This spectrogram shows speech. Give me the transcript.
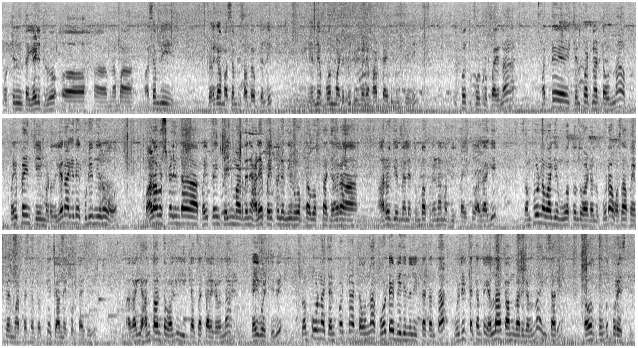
ಕೊಡ್ತೀನಿ ಅಂತ ಹೇಳಿದರು ನಮ್ಮ ಅಸೆಂಬ್ಲಿ, ಬೆಳಗಾಂ ಅಸೆಂಬ್ಲಿ ಸಂದರ್ಭದಲ್ಲಿ. ನಿನ್ನೆ ಫೋನ್ ಮಾಡಿದ್ರು, ಬಿಡುಗಡೆ ಮಾಡ್ತಾಯಿದ್ದೀವಿ ಅಂತೇಳಿ. ಇಪ್ಪತ್ತು ಕೋಟಿ ರೂಪಾಯಿನ ಮತ್ತೆ ಚನ್ನಪಟ್ಟಣ ಟೌನ್ನ ಪೈಪ್ಲೈನ್ ಚೇಂಜ್ ಮಾಡೋದು. ಏನಾಗಿದೆ? ಕುಡಿ ನೀರು ಭಾಳ ವರ್ಷಗಳಿಂದ ಪೈಪ್ಲೈನ್ ಚೇಂಜ್ ಮಾಡ್ದೇ ಹಳೆ ಪೈಪಲ್ಲಿ ನೀರು ಹೋಗ್ತಾ ಹೋಗ್ತಾ ಜನರ ಆರೋಗ್ಯದ ಮೇಲೆ ತುಂಬ ಪರಿಣಾಮ ಬೀರ್ತಾ ಇತ್ತು. ಹಾಗಾಗಿ ಸಂಪೂರ್ಣವಾಗಿ ಮೂವತ್ತೊಂದು ವಾರ್ಡಲ್ಲೂ ಕೂಡ ಹೊಸ ಪೈಪ್ಲೈನ್ ಮಾಡ್ತಕ್ಕಂಥದ್ದಕ್ಕೆ ಚಾಲನೆ ಕೊಡ್ತಾ ಇದ್ದೀವಿ. ಹಾಗಾಗಿ ಹಂತ ಹಂತವಾಗಿ ಈ ಕೆಲಸ ಕಾರ್ಯಗಳನ್ನು ಕೈಗೊಳ್ತೀವಿ. ಸಂಪೂರ್ಣ ಚನ್ನಪಟ್ಟಣ ಟೌನ್ನ ಕೋಟೆ ಬೀದಿನಲ್ಲಿ ಇರ್ತಕ್ಕಂಥ, ಉಳಿದಿರ್ತಕ್ಕಂಥ ಎಲ್ಲ ಕಾಮಗಾರಿಗಳನ್ನು ಈ ಸಾರಿ ತೆಗೆದುಕೊಂಡು ಪೂರೈಸ್ತೀವಿ.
